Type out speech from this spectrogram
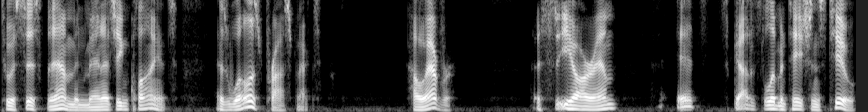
to assist them in managing clients as well as prospects. However, a CRM, it's got its limitations too.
